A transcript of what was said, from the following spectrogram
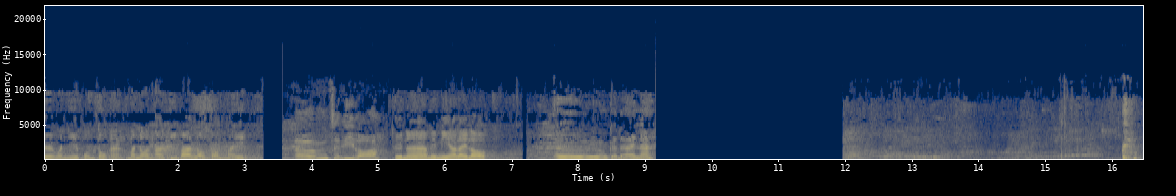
อวันนี้ฝนตกอะ มานอนพักที่บ้านเราก่อนไหม เอิมจะดีเหรอ เธอหน้าไม่มีอะไรหรอก เออก็ได้นะห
